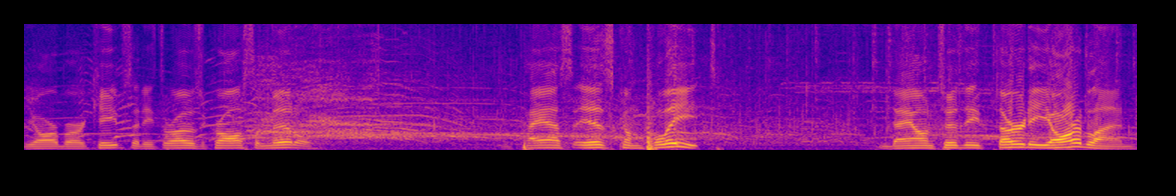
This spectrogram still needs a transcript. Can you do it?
Yarborough keeps it. He throws across the middle. The pass is complete down to the 30 yard line.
